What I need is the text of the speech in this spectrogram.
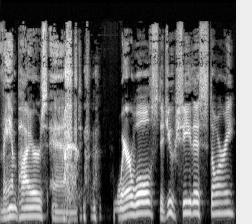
vampires and werewolves. Did you see this story?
